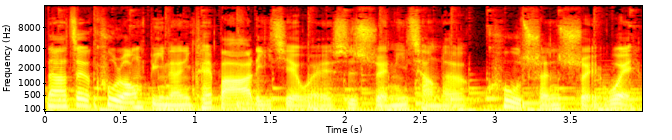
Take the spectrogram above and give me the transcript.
那这个库容比呢，你可以把它理解为是水泥厂的库存水位。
